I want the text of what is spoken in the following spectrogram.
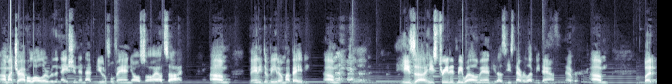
Um, I travel all over the nation in that beautiful van y'all saw outside. Um, Vanny DeVito, my baby. Um, he's uh, he's treated me well, man. He does. He's never let me down, never. Um, but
